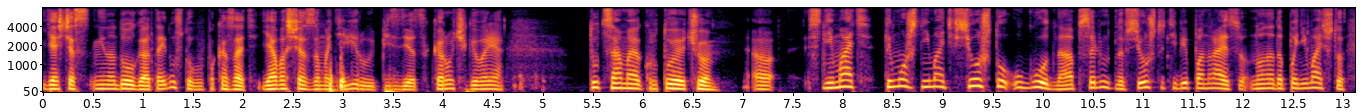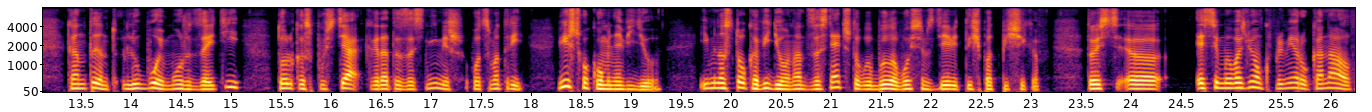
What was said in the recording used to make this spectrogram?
я сейчас ненадолго отойду, чтобы показать. Я вас сейчас замотивирую, пиздец. Короче говоря, тут самое крутое, что снимать, ты можешь снимать все, что угодно, абсолютно все, что тебе понравится, но надо понимать, что контент любой может зайти только спустя, когда ты заснимешь. Вот смотри, видишь, сколько у меня видео? Именно столько видео надо заснять, чтобы было 89 тысяч подписчиков. То есть, э, если мы возьмем, к примеру, канал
